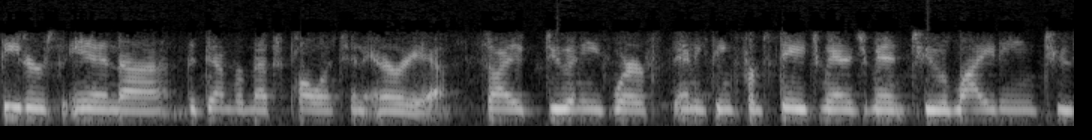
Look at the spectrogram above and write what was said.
theaters in uh, the Denver metropolitan area. So I do anywhere, anything from stage management to lighting to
